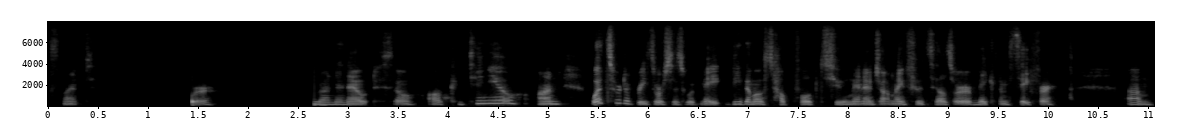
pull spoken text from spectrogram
Excellent. Running out, so I'll continue on. What sort of resources would make be the most helpful to manage online food sales or make them safer? Um,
